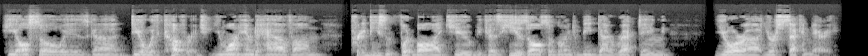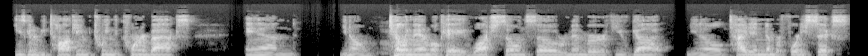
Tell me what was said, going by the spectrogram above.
He also is going to deal with coverage. You want him to have um, pretty decent football IQ because he is also going to be directing your uh, your secondary. He's going to be talking between the cornerbacks and you know telling them, okay, watch so and so. Remember, if you've got you know, tight end number 46,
